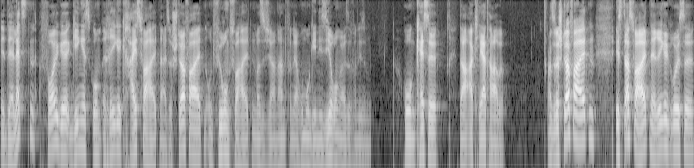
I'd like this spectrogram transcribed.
der letzten Folge ging es um rege Kreisverhalten, also Störverhalten und Führungsverhalten, was ich ja anhand von der Homogenisierung, also von diesem hohen Kessel, da erklärt habe. Also das Störverhalten ist das Verhalten der Regelgröße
